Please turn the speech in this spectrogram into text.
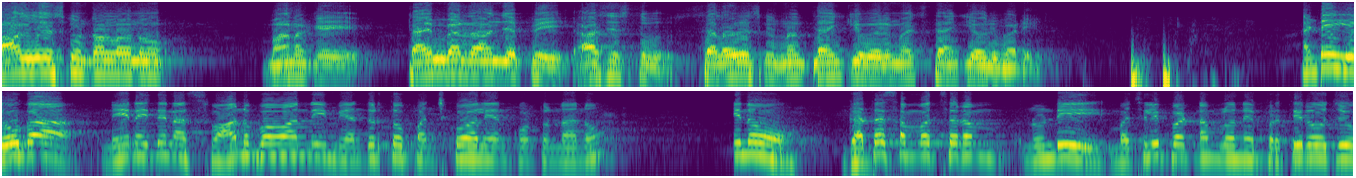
బాగు చేసుకుంటంలోను మనకి టైం పెడదామని చెప్పి ఆశిస్తూ సెలవు తీసుకుంటున్నాను. Thank you very much thank you everybody అంటే యోగా నేనైతే నా స్వానుభవాన్ని మీ అందరితో పంచుకోవాలి అనుకుంటున్నాను. నేను గత సంవత్సరం నుండి మచిలీపట్నంలోనే ప్రతిరోజు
